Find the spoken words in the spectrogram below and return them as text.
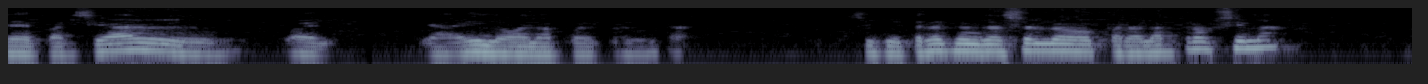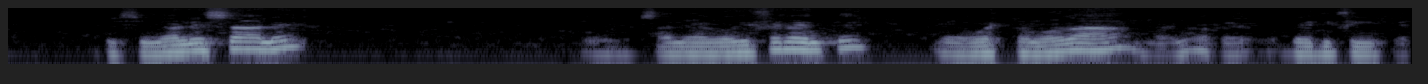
El parcial, bueno, y ahí no van a poder preguntar. Así que traten de hacerlo para la próxima. Y si no les sale, sale algo diferente, o esto no da, bueno, verifiquen.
